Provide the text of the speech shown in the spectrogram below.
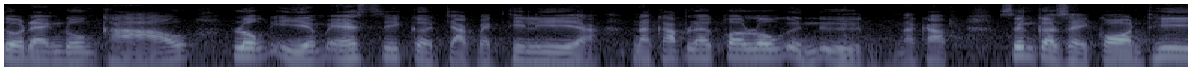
ตัวแดงดวงขาว โรค EMS ที่เกิดจากแบคทีเรียนะครับแล้วก็โรคอื่นๆนะครับซึ่งเกษตรกรที่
